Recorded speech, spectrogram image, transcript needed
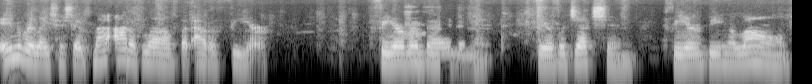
in relationships not out of love but out of fear. Fear of abandonment fear of rejection fear of being alone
